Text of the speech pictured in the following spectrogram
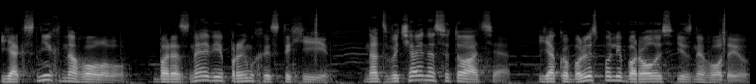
Як сніг на голову. Березневі примхи стихії. Надзвичайна ситуація. Як у Борисполі боролись із негодою.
